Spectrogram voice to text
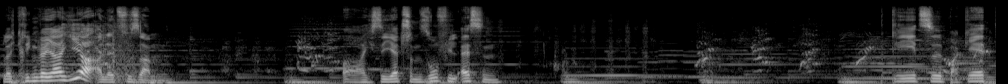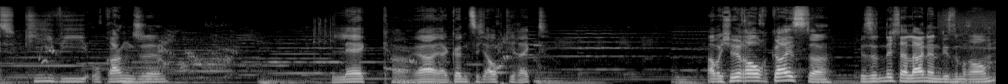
Vielleicht kriegen wir ja hier alle zusammen. Oh, ich sehe jetzt schon so viel Essen. Brezel, Baguette, Kiwi, Orange. Lecker. Ja, er gönnt sich auch direkt. Aber ich höre auch Geister. Wir sind nicht alleine in diesem Raum.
